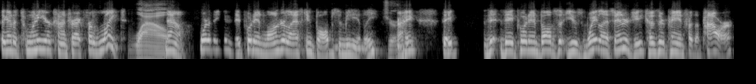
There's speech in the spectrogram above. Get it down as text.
They got a 20 year contract for light. Wow. Now, what do they do? They put in longer lasting bulbs immediately. Sure. Right. They, they, they put in bulbs that use way less energy because they're paying for the power.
